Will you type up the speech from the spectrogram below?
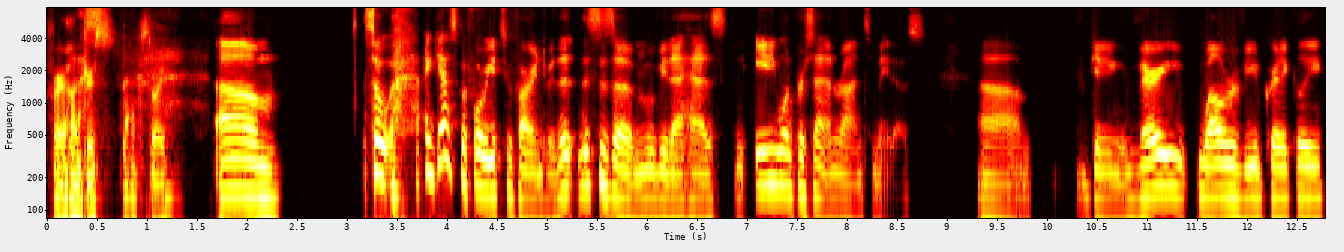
for yes. Hunter's backstory. Um, so I guess before we get too far into it, th- this is a movie that has an 81% on Rotten Tomatoes, um, getting very well reviewed critically.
